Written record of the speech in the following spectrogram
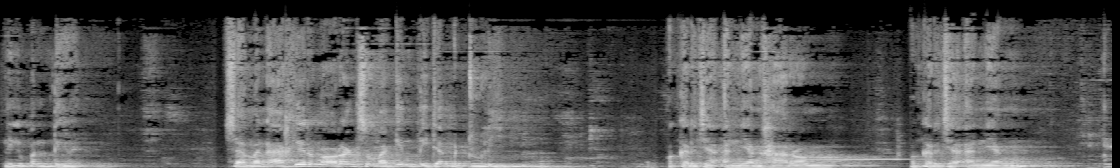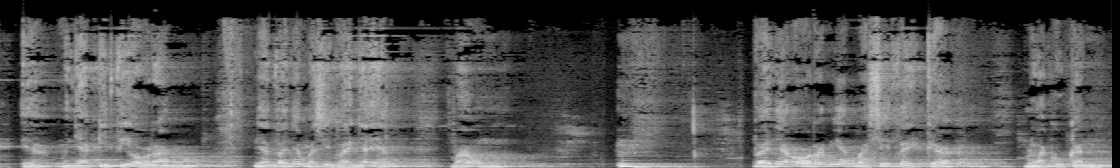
Ini penting. Zaman akhir orang semakin tidak peduli pekerjaan yang haram, pekerjaan yang ya menyakiti orang. Nyatanya masih banyak yang mau. Banyak orang yang masih tega melakukan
